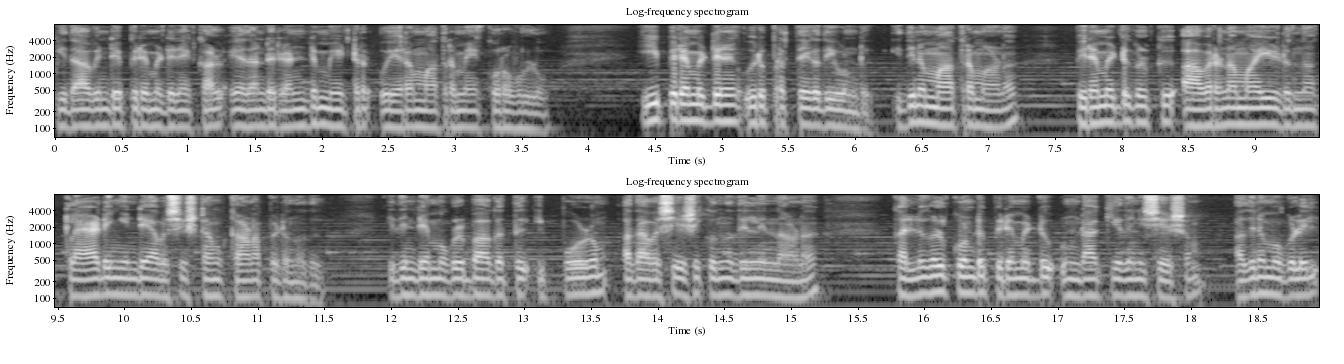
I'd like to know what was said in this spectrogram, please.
പിതാവിന്റെ പിരമിഡിനേക്കാൾ ഏതാണ്ട് രണ്ട് മീറ്റർ ഉയരം മാത്രമേ കുറവുള്ളൂ. ഈ പിരമിഡിന് ഒരു പ്രത്യേകതയുണ്ട്. ഇതിന് മാത്രമാണ് പിരമിഡുകൾക്ക് ആവരണമായി ഇടുന്ന ക്ലാഡിങ്ങിന്റെ അവശിഷ്ടം കാണപ്പെടുന്നത്. ഇതിന്റെ മുകൾ ഭാഗത്ത് ഇപ്പോഴും അത് അവശേഷിക്കുന്നതിൽ നിന്നാണ് കല്ലുകൾ കൊണ്ട് പിരമിഡ് ഉണ്ടാക്കിയതിന് ശേഷം അതിനു മുകളിൽ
